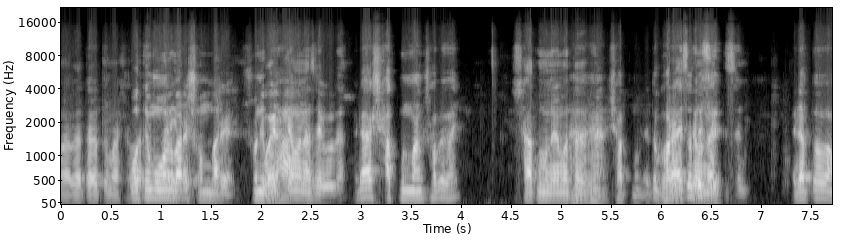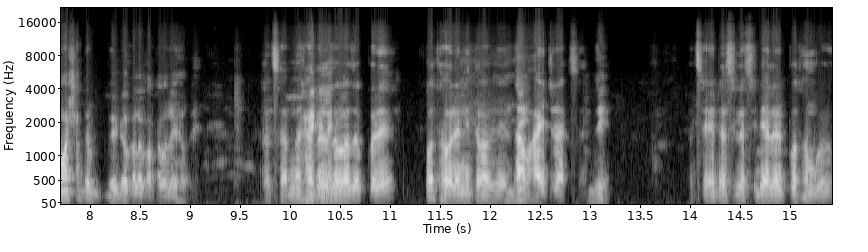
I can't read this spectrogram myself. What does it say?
মাজাটা তো মাসা প্রতি মঙ্গলবারে সোমবারে শনিবারে। কেমন আছে এগুলো? এটা সাত মন মাংস হবে ভাই। সাত মনের মতো হ্যাঁ হ্যাঁ সাত মন। এটা ঘরে প্রাইস তো কেমন এটা তো আমার সাথে ভিডিও কলে কথা বলেই হবে। আচ্ছা আপনার সাথে যোগাযোগ করে কথা বলে নিতে হবে। দাম হাইট রাখছেন। জি। আচ্ছা এটা ছিল সিরিয়ালের প্রথম গরু।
